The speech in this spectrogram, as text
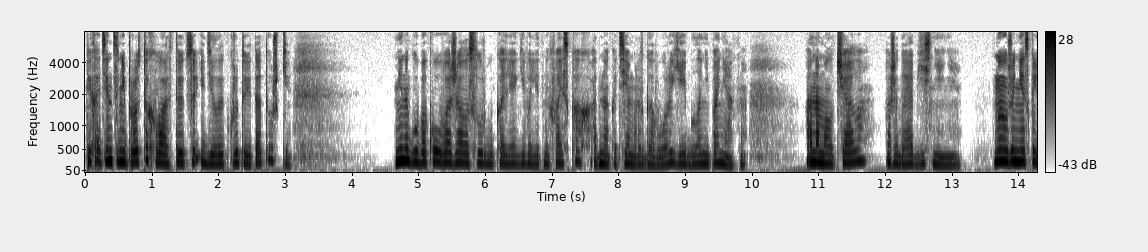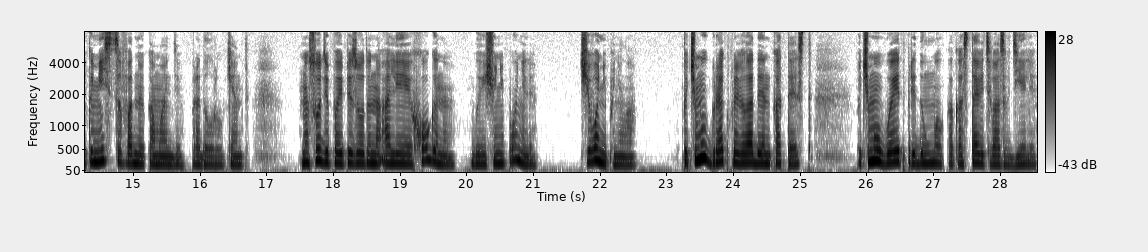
Пехотинцы не просто хвастаются и делают крутые татушки. Нина глубоко уважала службу коллеги в элитных войсках, однако тема разговора ей была непонятна. Она молчала, ожидая объяснения. «Мы уже несколько месяцев в одной команде», — продолжил Кент. «Но судя по эпизоду на аллее Хогана, вы еще не поняли». «Чего не поняла?» «Почему Брэк провела ДНК-тест?» Почему Уэйд придумал, как оставить вас в деле?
